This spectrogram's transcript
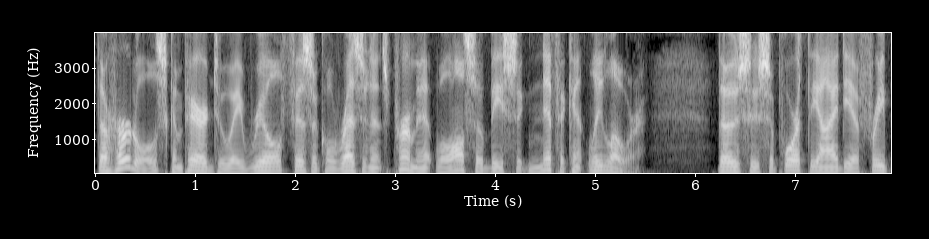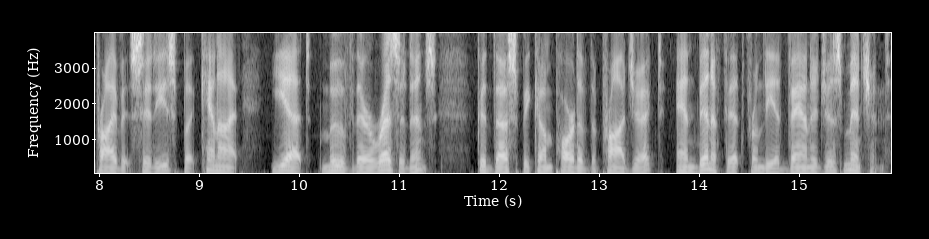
The hurdles compared to a real physical residence permit will also be significantly lower. Those who support the idea of free private cities but cannot yet move their residence could thus become part of the project and benefit from the advantages mentioned.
